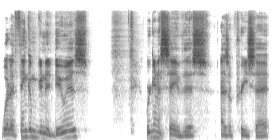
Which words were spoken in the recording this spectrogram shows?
what I think I'm going to do is we're going to save this as a preset.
